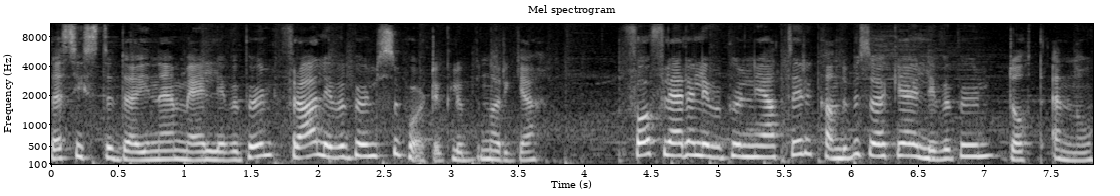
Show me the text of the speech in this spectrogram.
det siste døgnet med Liverpool fra Liverpool supporterklubb Norge. For flere Liverpool-nyheter kan du besøke liverpool.no.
